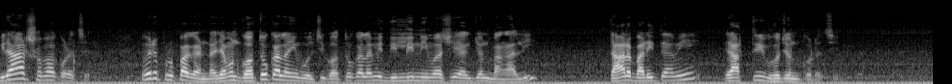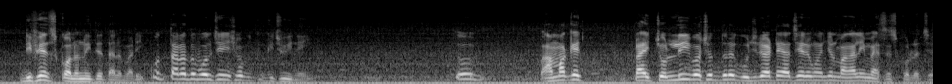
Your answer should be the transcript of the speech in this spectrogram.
বিরাট সভা করেছে। এবারে প্রোপাগান্ডা যেমন গতকাল আমি বলছি গতকাল আমি দিল্লি নিবাসী একজন বাঙালি তার বাড়িতে আমি রাত্রি ভোজন করেছি। ডিফেন্স কলোনিতে তার বাড়ি। তারা তো বলছে এইসব তো কিছুই নেই। তো আমাকে প্রায় চল্লিশ বছর ধরে গুজরাটে আছে এরকম একজন বাঙালি মেসেজ করেছে।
